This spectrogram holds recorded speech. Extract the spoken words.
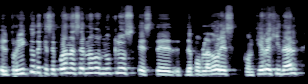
el proyecto de que se puedan hacer nuevos núcleos este, de pobladores con tierra ejidal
